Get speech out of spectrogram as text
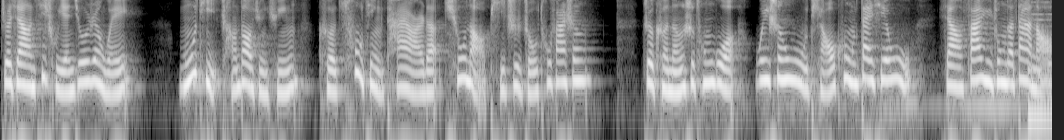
这项基础研究认为，母体肠道菌群可促进胎儿的丘脑皮质轴突发生。这可能是通过微生物调控代谢物向发育中的大脑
